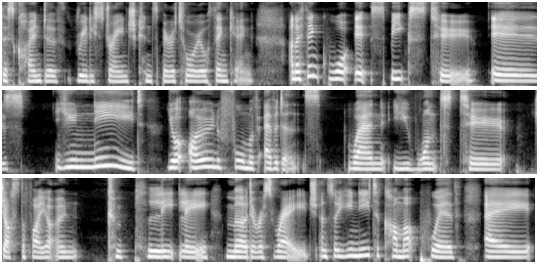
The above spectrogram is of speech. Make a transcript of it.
this kind of really strange conspiratorial thinking. And I think what it speaks to is you need your own form of evidence when you want to justify your own completely murderous rage. And so you need to come up with a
